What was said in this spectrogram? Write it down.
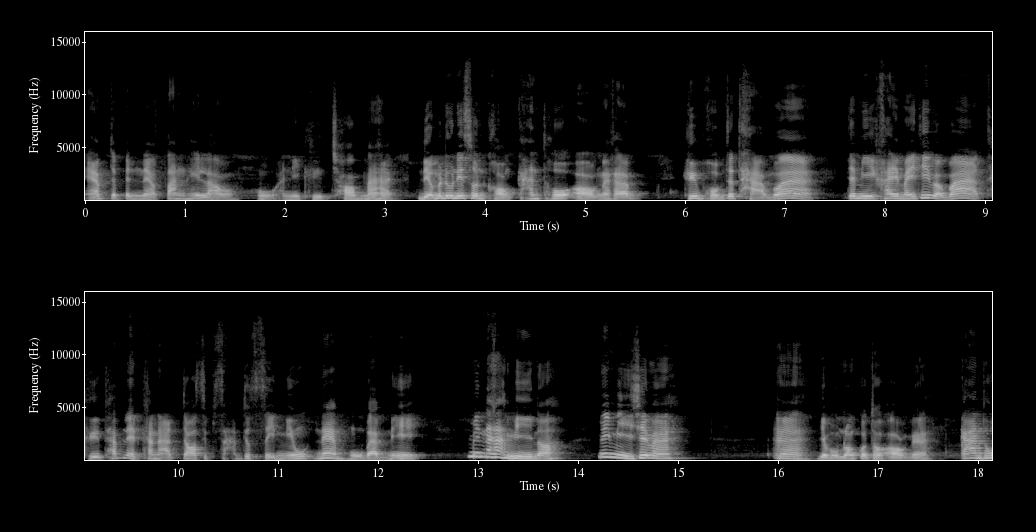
แอปจะเป็นแนวตั้งให้เราโหอันนี้คือชอบมาก เดี๋ยวมาดูในส่วนของการโทรออกนะครับ คือผมจะถามว่า จะมีใครไหมที่แบบว่าถือแท็บเล็ตขนาดจอ 13.4 นิ้ว แนบหูแบบนี้ ไม่น่ามีเนาะไม่มีใช่ไหมอ่าเดี๋ยวผมลองกดโทรออกนะ การโทร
